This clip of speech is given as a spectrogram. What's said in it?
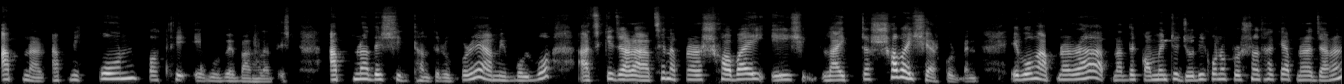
আপনার, আপনি কোন পথে এগোবে বাংলাদেশ? আপনাদের সিদ্ধান্তের উপরে আমি বলব, আজকে যারা আছেন আপনারা সবাই এই লাইভটা সবাই শেয়ার করবেন। এবং আপনারা, আপনাদের কমেন্টে যদি কোনো প্রশ্ন থাকে আপনারা জানান,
